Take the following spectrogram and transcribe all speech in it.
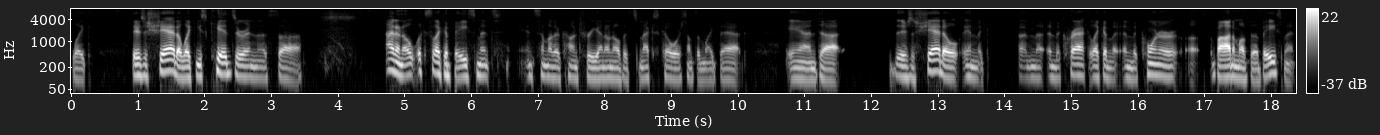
Like, there's a shadow, like these kids are in this, uh, I don't know, it looks like a basement in some other country. I don't know if it's Mexico or something like that. And uh, there's a shadow in the in the in the crack, like in the in the corner uh, bottom of the basement,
